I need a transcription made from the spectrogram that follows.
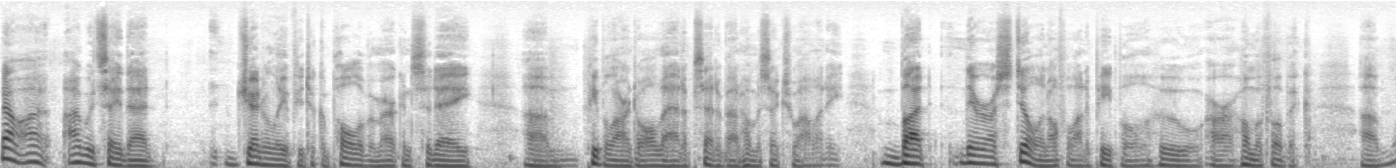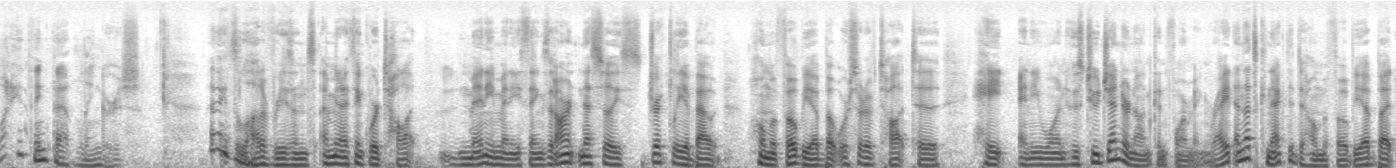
Now, I, I would say that generally, if you took a poll of Americans today, um, people aren't all that upset about homosexuality. But there are still an awful lot of people who are homophobic. Uh, why do you think that lingers? I think it's a lot of reasons. I mean, I think we're taught many, many things that aren't necessarily strictly about homophobia, but we're sort of taught to hate anyone who's too gender nonconforming, right? And that's connected to homophobia, but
